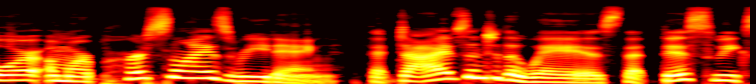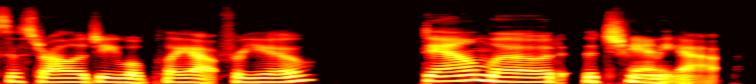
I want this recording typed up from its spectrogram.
For a more personalized reading that dives into the ways that this week's astrology will play out for you, download the Chani app.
